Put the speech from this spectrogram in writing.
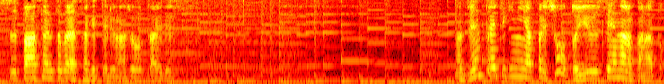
数パーセントぐらい下げてるような状態です。まあ、全体的にやっぱりショート優勢なのかなと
